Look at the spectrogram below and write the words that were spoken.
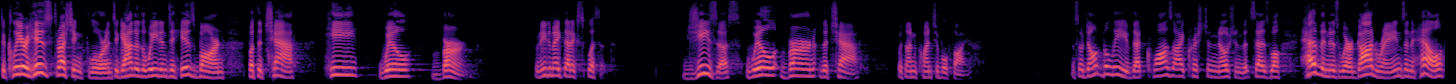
to clear his threshing floor and to gather the wheat into his barn, but the chaff he will burn. We need to make that explicit. Jesus will burn the chaff with unquenchable fire. So don't believe that quasi Christian notion that says, well, heaven is where God reigns and hell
